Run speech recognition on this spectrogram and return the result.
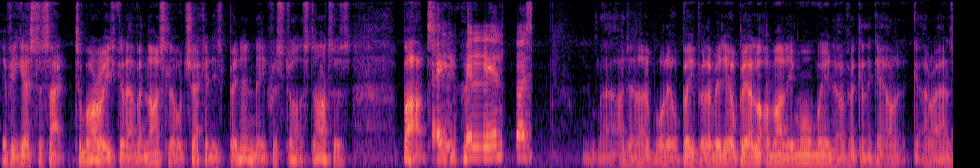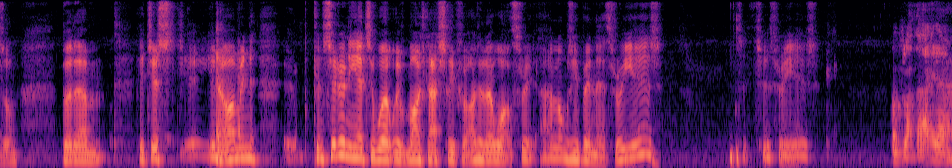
If he gets the sack tomorrow, he's going to have a nice little check in his bin, isn't he, for start, starters? But Eight million, guys. well, I don't know what it'll be, but I mean, it'll be a lot of money, more than we know if we're going to get on get our hands on. But um, it just, you know, I mean, considering he had to work with Mike Ashley for I don't know what three, how long's he been there? Three years, two, three years. Something like that, yeah.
